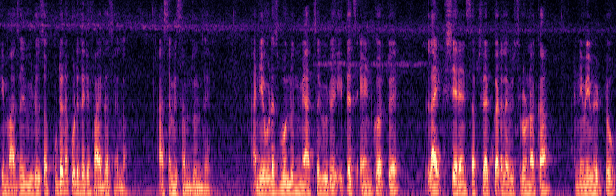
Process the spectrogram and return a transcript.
की माझ्या व्हिडिओचा कुठे ना कुठेतरी फायदा झाला असं मी समजून जाईल. आणि एवढंच बोलून मी आजचा व्हिडिओ इथेच एंड करतो आहे लाईक शेअर अँड सबस्क्राईब करायला विसरू नका. आणि मी भेटतो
